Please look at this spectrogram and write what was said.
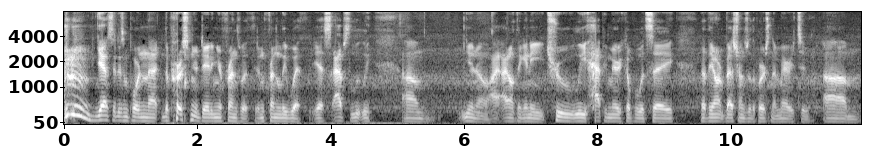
yes, it is important that the person you're dating, you're friends with and friendly with. Yes, absolutely. Um, you know, I, I, don't think any truly happy married couple would say that they aren't best friends with the person they're married to. Um,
